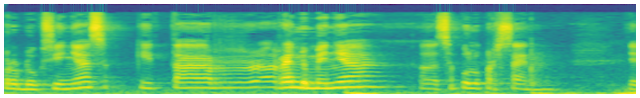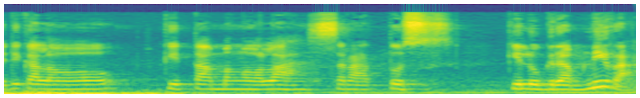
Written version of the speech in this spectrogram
produksinya sekitar rendemennya eh, 10%. Jadi kalau kita mengolah 100 kilogram nira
